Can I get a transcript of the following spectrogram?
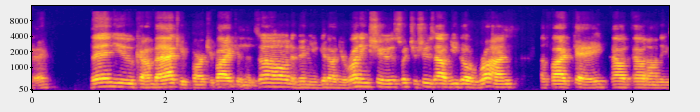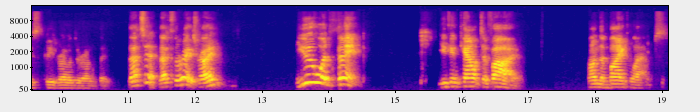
Okay, then you come back, you park your bike in the zone, and then you get on your running shoes, switch your shoes out, and you go run. A five K out, out on these, these roads around the thing. That's it, that's the race, right? You would think. You can count to five. On the bike laps.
